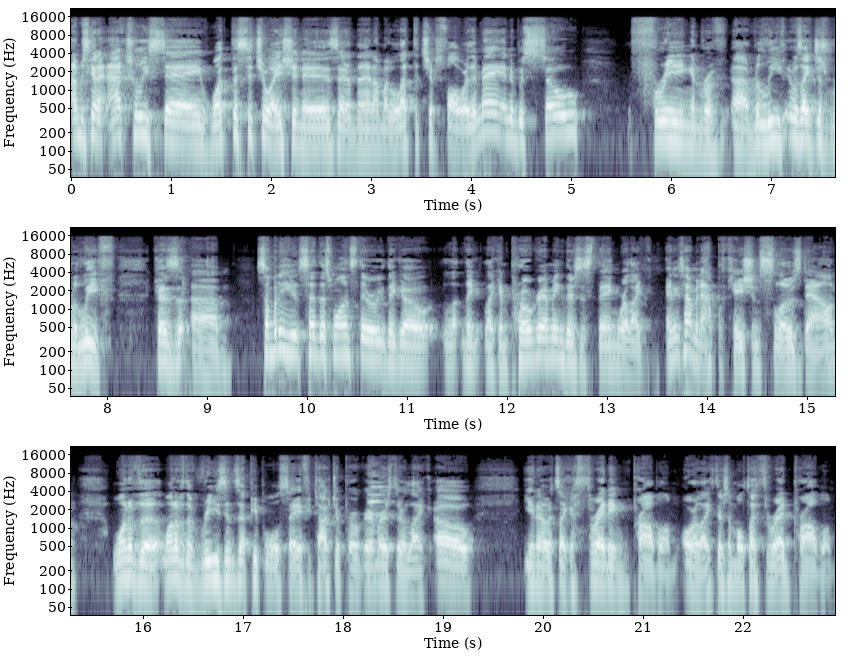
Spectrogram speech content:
I'm just going to actually say what the situation is, and then I'm going to let the chips fall where they may. And it was so freeing and re- uh, relief. It was like just relief because um, somebody said this once. They were they go they, like in programming. There's this thing where like anytime an application slows down, one of the one of the reasons that people will say if you talk to programmers, they're like, oh, you know, it's like a threading problem or like there's a multi-thread problem.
